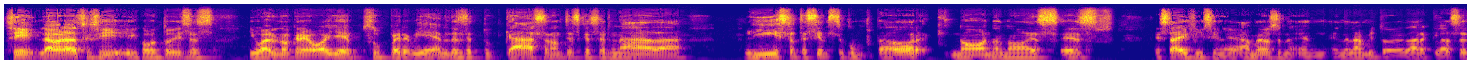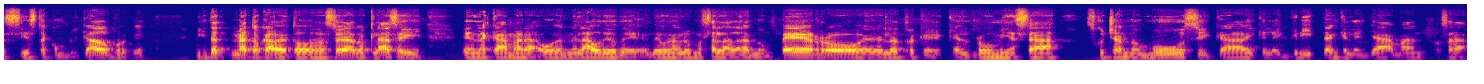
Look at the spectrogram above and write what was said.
Sí, la verdad es que sí, y como tú dices, igual uno cree, oye, súper bien, desde tu casa, no tienes que hacer nada, listo, te sientes tu computadora. No, no, no, es, es, está difícil, ¿eh? A menos en, en, el ámbito de dar clases, sí está complicado porque y me ha tocado de todo. estoy dando clase y en la cámara o en el audio de, de un alumno está ladrando un perro, el otro que, que el roomie está escuchando música y que le gritan, que le llaman. O sea,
